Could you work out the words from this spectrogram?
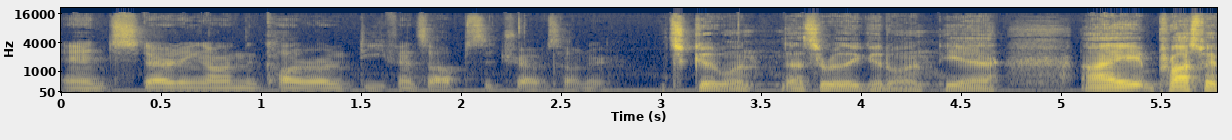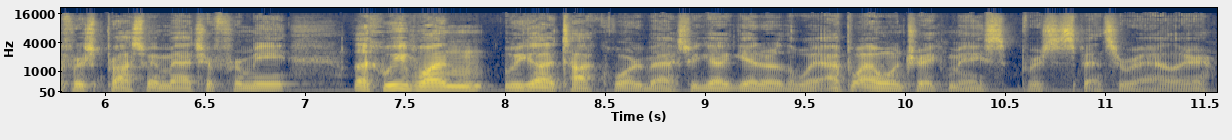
and starting on the Colorado defense opposite Travis Hunter. It's a good one. That's a really good one. Yeah, I prospect versus prospect matchup for me. Look, we won. We got to talk quarterbacks. We got to get out of the way. I, I want Drake Maye versus Spencer Rattler.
